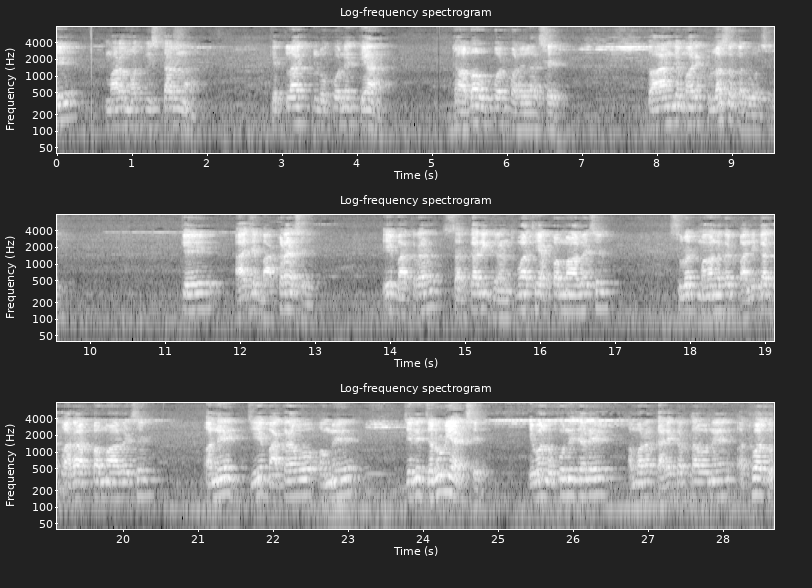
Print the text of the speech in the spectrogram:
એ મારા મત વિસ્તારના કેટલાક લોકોને ત્યાં ઢાબા ઉપર પડેલા છે. તો આ અંગે મારે ખુલાસો કરવો છે કે આ જે બાકડા છે, એ બાકડા સરકારી ગ્રાન્ટમાંથી આપવામાં આવે છે, સુરત મહાનગરપાલિકા દ્વારા આપવામાં આવે છે અને જે બાકડાઓ અમે જેને જરૂરિયાત છે, એવા લોકોને જ્યારે અમારા કાર્યકર્તાઓને અથવા તો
